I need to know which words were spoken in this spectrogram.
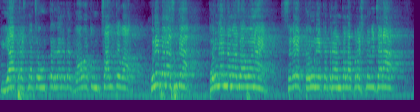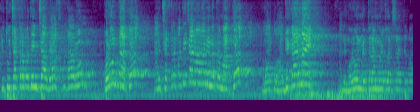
की या प्रश्नाचं उत्तर देण्याचं गावातून चालते वा कुणी पण असू द्या. तरुणांना माझं आव्हान आहे. सगळे तरुण एकत्र आहे आणि त्याला प्रश्न विचारा. की तू छत्रपतींच्या व्यासपीठावरून पळून जातो आणि छत्रपतीच्या नावाने मत मागतो. मला तो अधिकार नाही. आणि म्हणून मित्रांनो एक लक्षात ठेवा.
